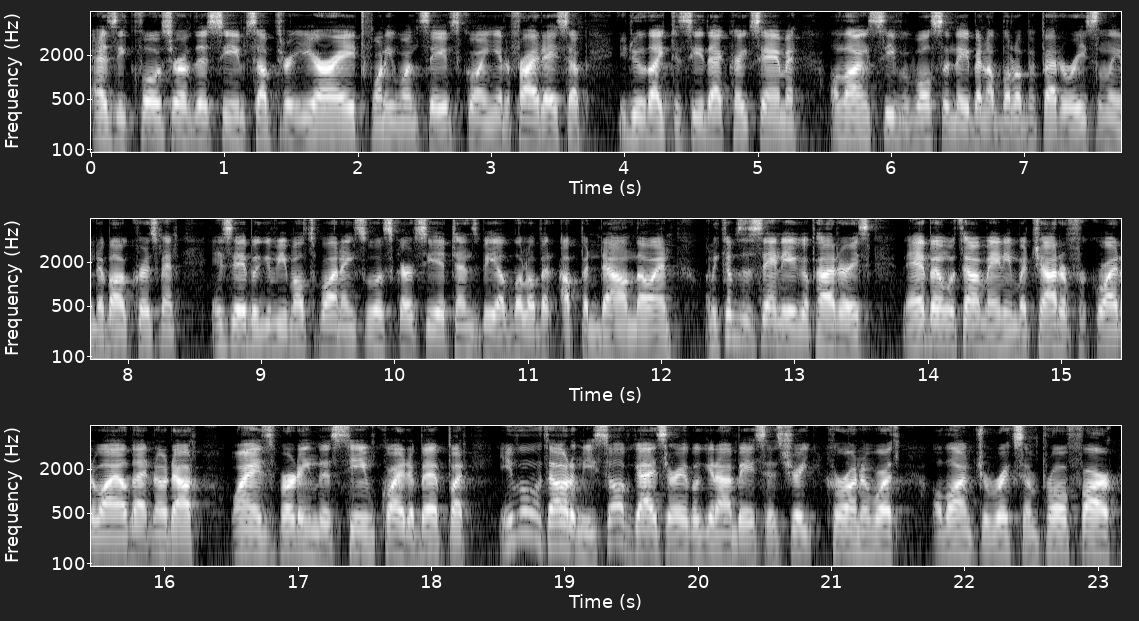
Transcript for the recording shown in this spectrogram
as the closer of this team, sub 3 ERA, 21 saves going into Friday. So you do like to see that. Craig Stammen, along with Steven Wilson, they've been a little bit better recently. And Nabil Crismatt is able to give you multiple innings. Luis Garcia tends to be a little bit up and down, though. And when it comes to San Diego Padres, they have been without Manny Machado for quite a while. That no doubt why is burning this team quite a bit. But even without him, you still have guys that are able to get on base. As Jake Cronenworth, along Jurickson Profar,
